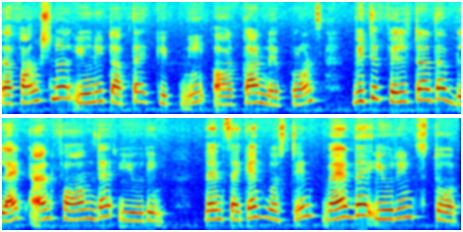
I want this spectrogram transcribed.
the functional unit of the kidney or called nephrons which filter the blood and form the urine. Then second question, where the urine store?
